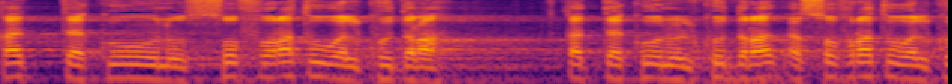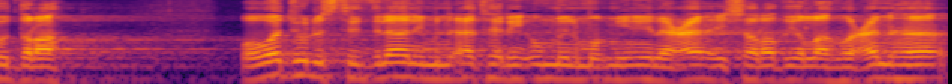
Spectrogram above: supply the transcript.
قد تكون الصفرة والكدرة قد تكون الكدرة الصفرة والكدرة. ووجه الاستدلال من أثر أم المؤمنين عائشة رضي الله عنها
